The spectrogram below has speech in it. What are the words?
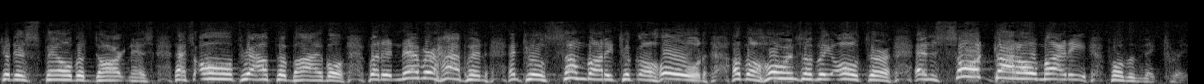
to dispel the darkness. That's all throughout the Bible. But it never happened until somebody took a hold of the horns of the altar and sought God Almighty for the victory.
